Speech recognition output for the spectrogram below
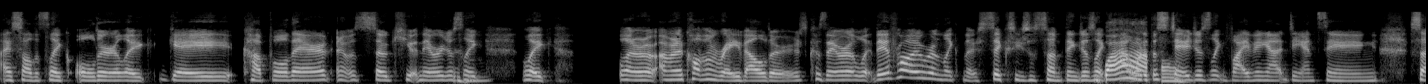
I saw this like older like gay couple there, and it was so cute, and they were just like Uh-huh. like. I don't know. I'm gonna call them rave elders because they were like they probably were in like their 60s or something, just like at one of the Wow. stages, like vibing at dancing. So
